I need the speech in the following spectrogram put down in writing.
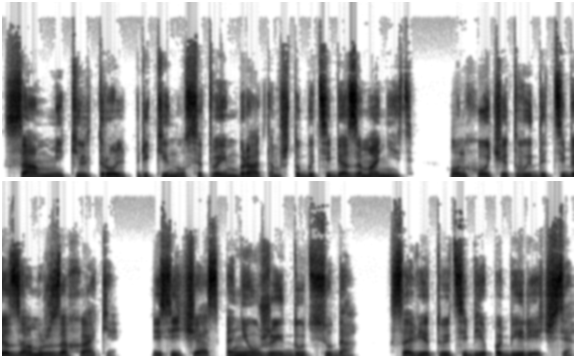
Сам Микельтроль прикинулся твоим братом, чтобы тебя заманить. Он хочет выдать тебя замуж за Хаки. И сейчас они уже идут сюда. Советую тебе поберечься.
